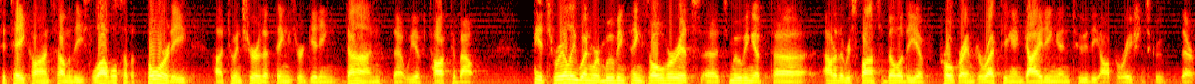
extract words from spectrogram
to take on some of these levels of authority uh, to ensure that things are getting done that we have talked about. It's really when we're moving things over, it's, uh, it's moving it uh, out of the responsibility of program directing and guiding into the operations group there.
